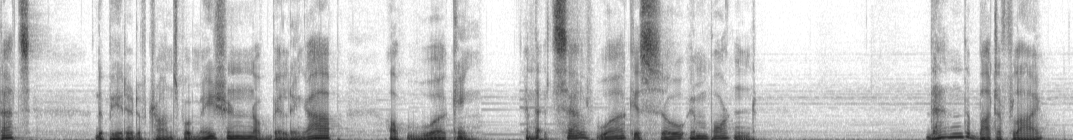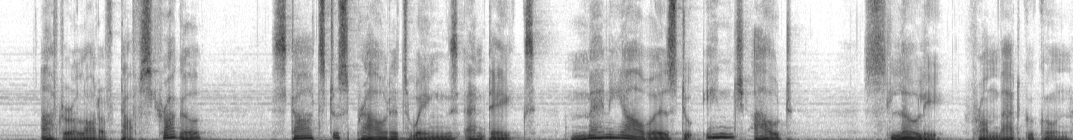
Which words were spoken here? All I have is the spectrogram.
That's the period of transformation, of building up, of working. And that self work is so important. Then the butterfly, after a lot of tough struggle, starts to sprout its wings and takes many hours to inch out slowly from that cocoon.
